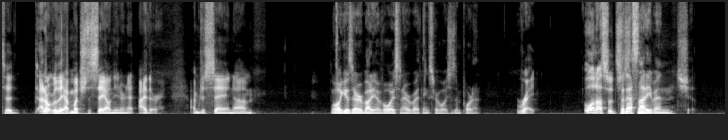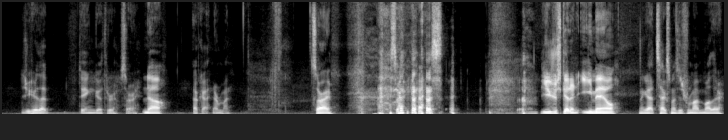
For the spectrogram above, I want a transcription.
to. I don't really have much to say on the internet either. I'm just saying, um, Well, it gives everybody a voice, and everybody thinks their voice is important. right. Well, and also, it's But just- that's not even shit. Did you hear that ding go through? Sorry. no. Okay, never mind. Sorry. Sorry, guys. You just get an email. I got a text message from my mother.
